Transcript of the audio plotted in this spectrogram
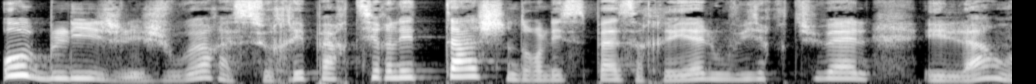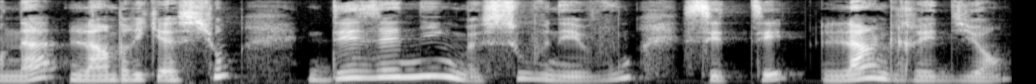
oblige les joueurs à se répartir les tâches dans l'espace réel ou virtuel. Et là, on a l'imbrication des énigmes. Souvenez-vous, c'était l'ingrédient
